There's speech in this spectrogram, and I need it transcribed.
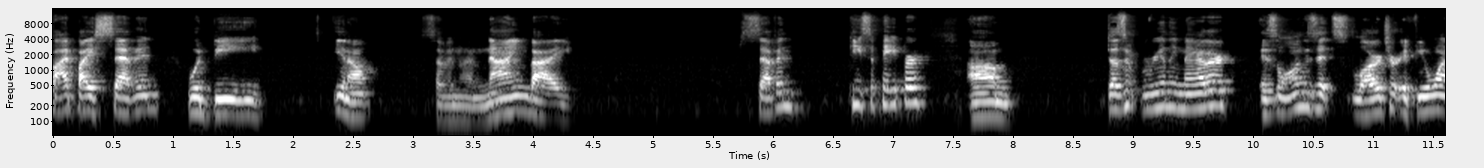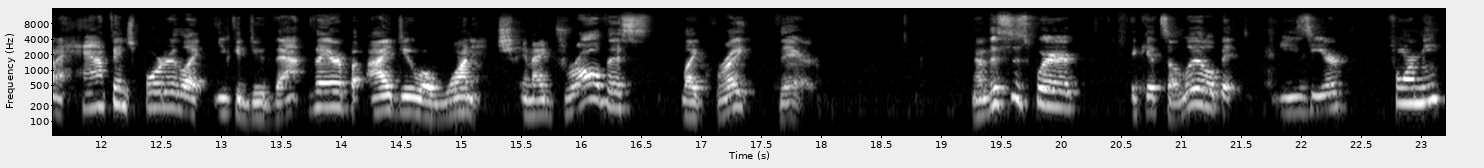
5 by 7 would be, you know, 7, 9 by 7 piece of paper. Um, doesn't really matter as long as it's larger. If you want a half inch border, like you could do that there, but I do a one inch. And I draw this like right there. Now this is where it gets a little bit easier for me.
